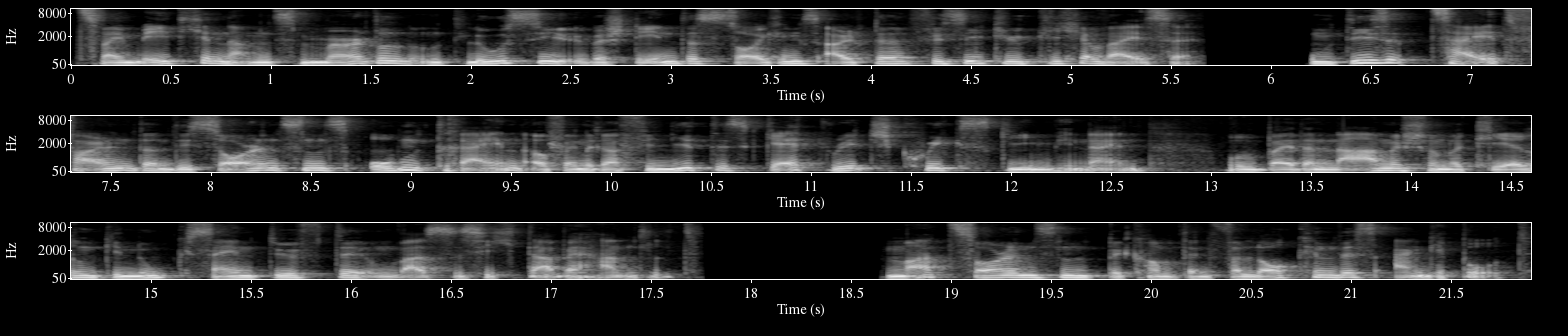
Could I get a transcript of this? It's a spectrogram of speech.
zwei Mädchen namens Myrtle und Lucy, überstehen das Säuglingsalter für sie glücklicherweise. Um diese Zeit fallen dann die Sorensens obendrein auf ein raffiniertes Get Rich Quick Scheme hinein, wobei der Name schon Erklärung genug sein dürfte, um was es sich dabei handelt. Matt Sorensen bekommt ein verlockendes Angebot.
